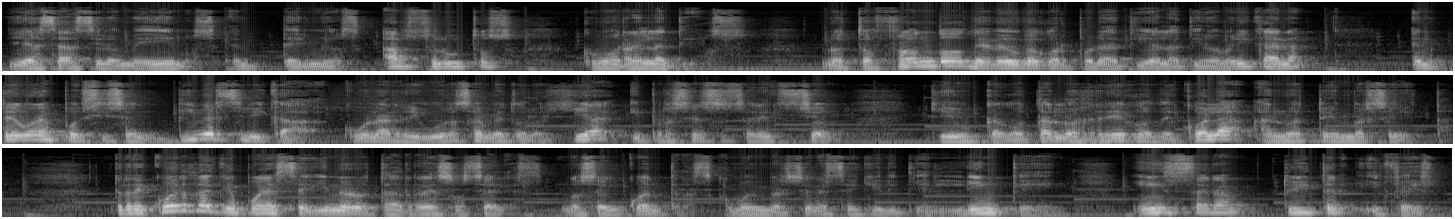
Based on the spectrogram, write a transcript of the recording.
ya sea si lo medimos en términos absolutos como relativos. Nuestro fondo de deuda corporativa latinoamericana entrega una exposición diversificada con una rigurosa metodología y proceso de selección que busca agotar los riesgos de cola a nuestros inversionistas. Recuerda que puedes seguirnos en nuestras redes sociales. Nos encuentras como Inversiones Security en LinkedIn, Instagram, Twitter y Facebook.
